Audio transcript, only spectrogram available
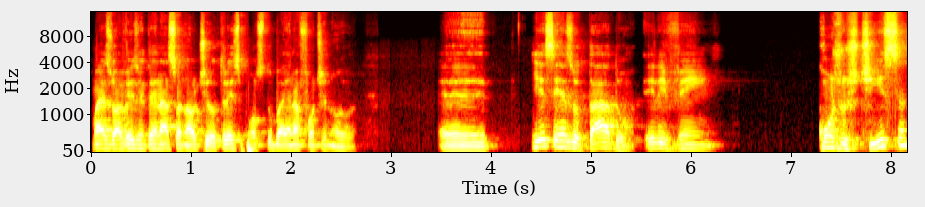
mais uma vez, o Internacional tirou três pontos do Bahia na Fonte Nova. É, e esse resultado, ele vem com justiça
